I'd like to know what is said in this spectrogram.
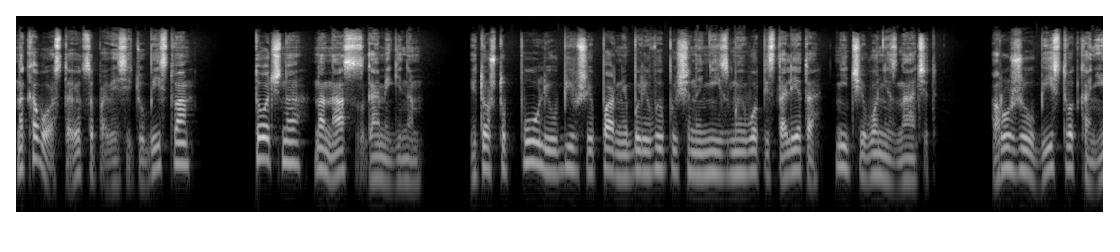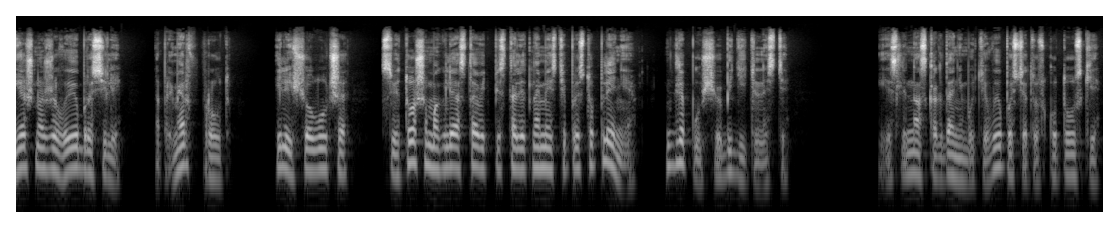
на кого остается повесить убийство? Точно, на нас с Гамигином. И то, что пули, убившие парня, были выпущены не из моего пистолета, ничего не значит. Оружие убийства, конечно же, выбросили. Например, в пруд. Или еще лучше, святоши могли оставить пистолет на месте преступления. Для пущей убедительности. Если нас когда-нибудь и выпустят из кутузки,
